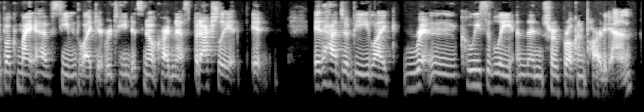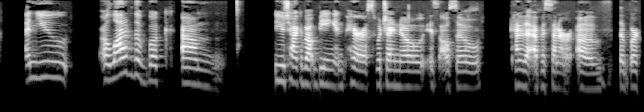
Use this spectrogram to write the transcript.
the book might have seemed like it retained its note cardness, but actually it it it had to be like written cohesively and then sort of broken apart again. And you, a lot of the book, um, you talk about being in Paris, which I know is also kind of the epicenter of the book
